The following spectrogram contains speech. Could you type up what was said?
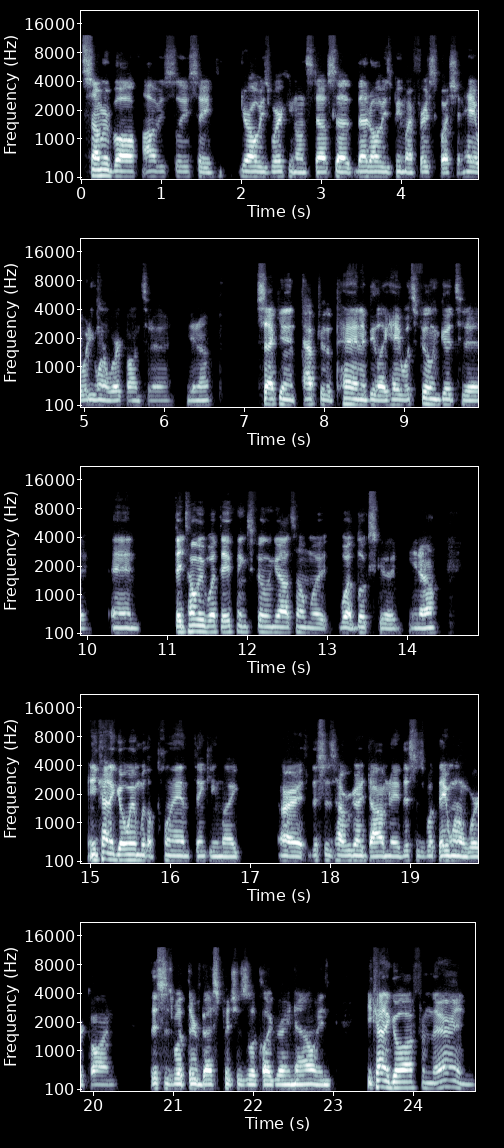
summer ball, obviously, so you're always working on stuff. So that'd always be my first question. Hey, what do you want to work on today? You know. Second, after the pen, it'd be like, hey, what's feeling good today? And they tell me what they think's feeling good. I'll tell them what what looks good, you know. And you kind of go in with a plan, thinking like, all right, this is how we're going to dominate. This is what they want to work on. This is what their best pitches look like right now, and you kind of go off from there. And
